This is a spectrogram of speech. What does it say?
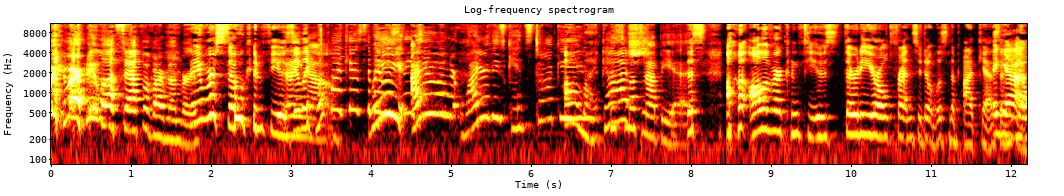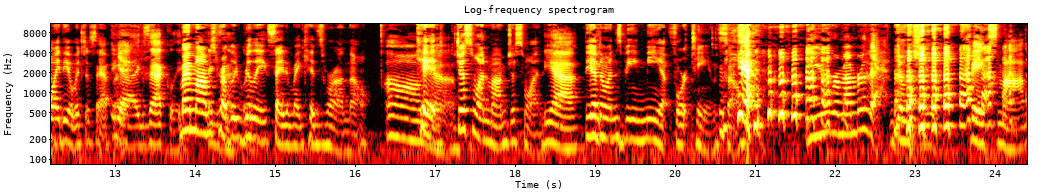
We've already lost half of our members. they were so confused. I They're like, "What podcast am Wait, I listening I don't under. Why are these kids talking? Oh my gosh. This must not be it. This all of our confused thirty-year-old friends who don't listen to podcasts Yeah. have no idea what just happened. yeah, exactly. My mom's probably really excited my kids were on though. Oh, Kid, Yeah. just one mom, just one. yeah. The other one's being me at fourteen. So Yeah. you remember that, don't you? Fakes mom.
